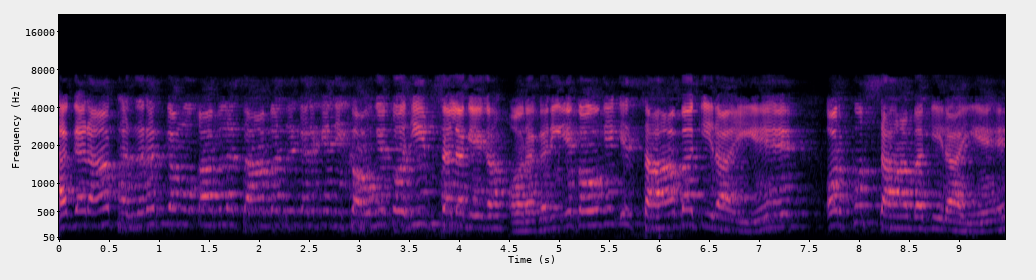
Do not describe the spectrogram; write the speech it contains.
अगर आप हज़रत का मुकाबला साहबा से करके दिखाओगे तो अजीब सा लगेगा। और अगर ये कहोगे कि साहबा की राय ये है और कुछ साहबा की राय ये है,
